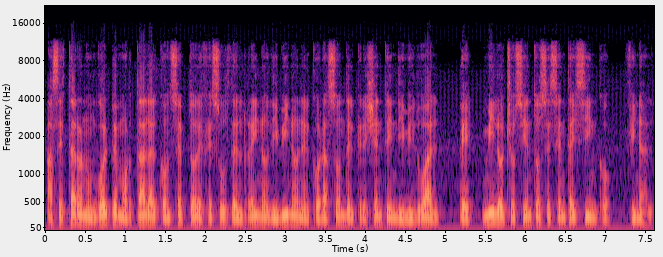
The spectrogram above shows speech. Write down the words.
asestaron un golpe mortal al concepto de Jesús del reino divino en el corazón del creyente individual, p. 1865, final.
